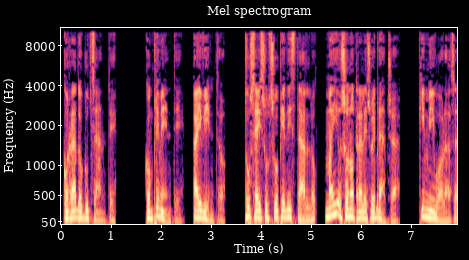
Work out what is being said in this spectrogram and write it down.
Corrado Guzzanti. Complimenti, hai vinto. Tu sei sul suo piedistallo, ma io sono tra le sue braccia. Kimmy Wallace.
